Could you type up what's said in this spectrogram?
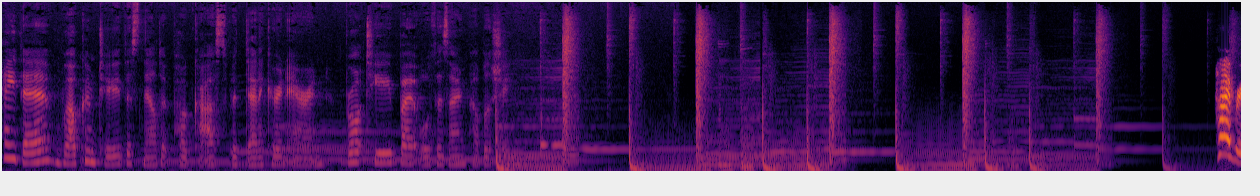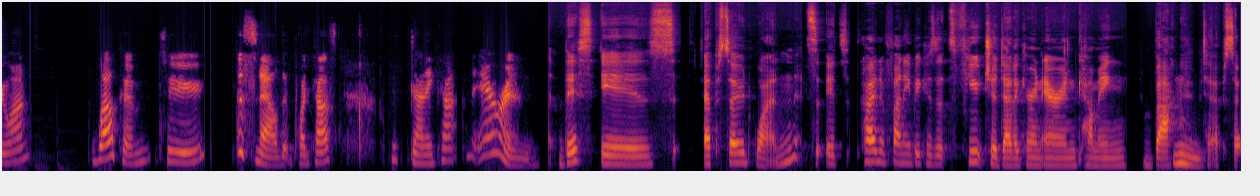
Hey there, welcome to the Snailed It podcast with Danikka and Erin, brought to you by Author's Own Publishing. Hi, everyone. Welcome to the Snailed It podcast with Danikka and Erin. This is episode one. It's, it's kind of funny because it's future Danikka and Erin coming back Mm. to episode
